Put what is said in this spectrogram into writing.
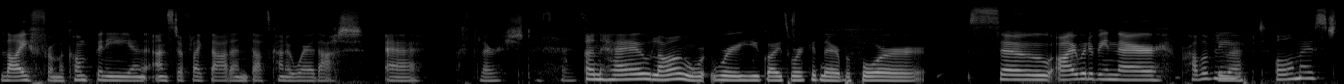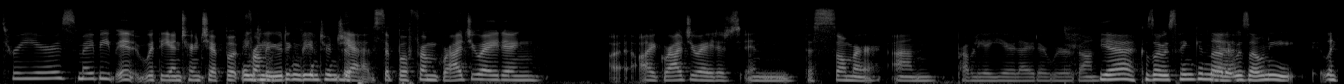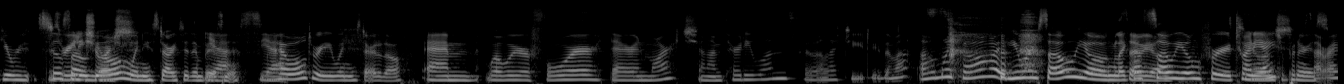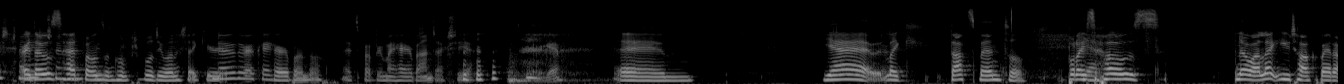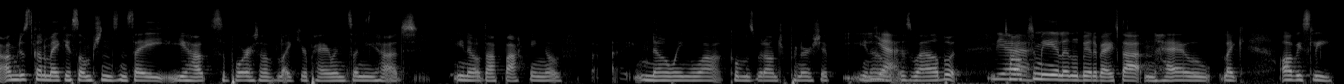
life from a company and, and stuff like that and that's kind of where that uh, flourished I suppose. And how long w- were you guys working there before So I would have been there probably left? almost three years, maybe i with the internship. But from Including the internship? yeah, so but from graduating, I, I graduated in the summer, and probably a year later we were gone. Yeah, because I was thinking that Yeah. it was only like you were still really so short. young when you started in business. yeah. How old were you when you started off? Um, well, we were four there in March, and I'm 31, so I'll let you do the math. Oh my god, you were so young. Like So that's so young for two 28, is entrepreneurs. that right? Are those headphones uncomfortable? Do you want to take your No, they're okay. hairband off? It's probably my hairband, actually. Yeah. there we go. Um, yeah, like that's mental. But I Yeah. suppose no, I'll let you talk about it. I'm just going to make assumptions and say you had support of like your parents and you had, you know, that backing of uh, knowing what comes with entrepreneurship, you know, Yeah. as well. But Yeah. talk to me a little bit about that and how, like, obviously,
